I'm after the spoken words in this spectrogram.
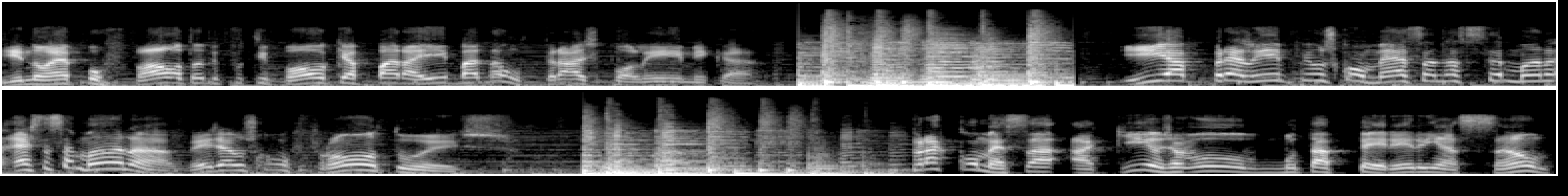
E não é por falta de futebol que a Paraíba não traz polêmica. E a Pré-Lampions começa na semana, esta semana. Veja os confrontos. Para começar aqui, eu já vou botar Pereira em ação,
